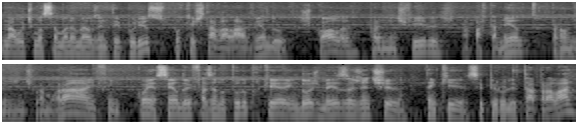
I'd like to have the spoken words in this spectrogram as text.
na última semana eu me ausentei por isso, porque estava lá vendo escola para minhas filhas, apartamento para onde a gente vai morar, enfim, conhecendo aí, fazendo tudo, porque em dois meses a gente tem que se pirulitar para lá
